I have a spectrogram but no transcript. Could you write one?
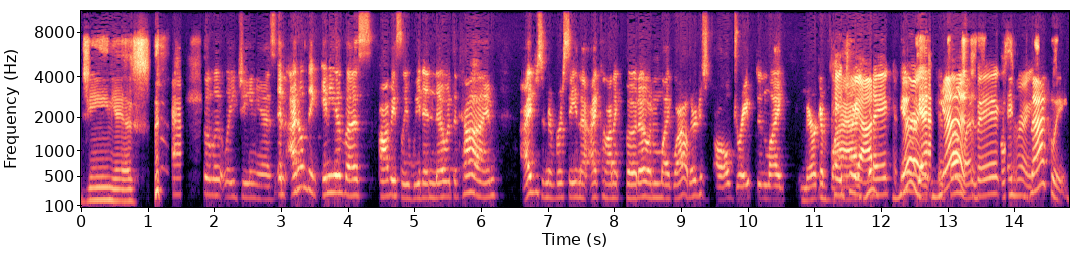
genius. Absolutely genius. And I don't think any of us, obviously, we didn't know at the time. I just remember seeing that iconic photo and I'm like, wow, they're just all draped in like American flag. Patriotic. Yeah, yeah, yes. Olympics. Exactly. Right.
